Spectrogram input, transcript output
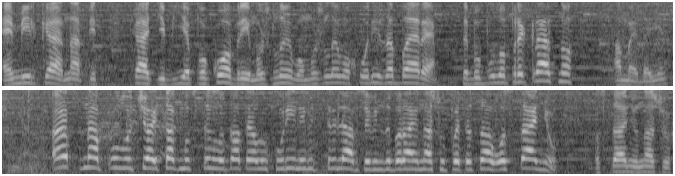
Емілька на підкаті б'є по кобрі. Можливо, можливо, хорі забере. Це би було прекрасно. А ми даємо чи ні? Ап, на получай, так ми встигли дати, але хорі не відстрілявся. Він забирає нашу ПТСА в останню. Останню нашу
